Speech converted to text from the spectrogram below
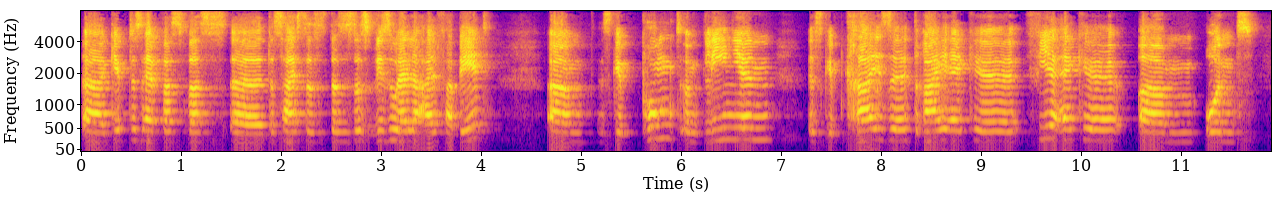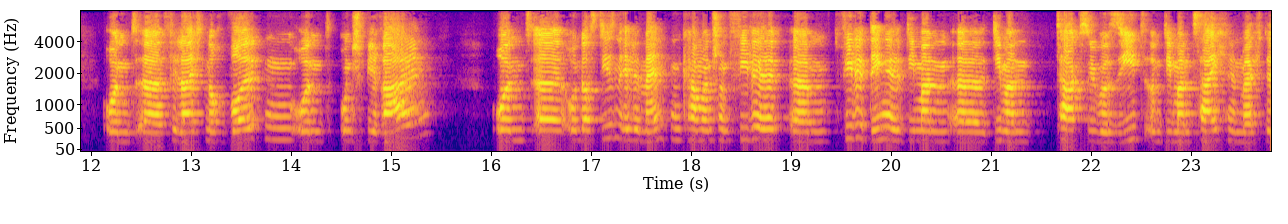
äh, gibt es etwas, was, äh, das heißt, das, das ist das visuelle Alphabet. Ähm, es gibt Punkt und Linien, es gibt Kreise, Dreiecke, Vierecke ähm, und, und äh, vielleicht noch Wolken und, und Spiralen. Und, äh, und aus diesen Elementen kann man schon viele, ähm, viele Dinge, die man, äh, die man tagsüber sieht und die man zeichnen möchte,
